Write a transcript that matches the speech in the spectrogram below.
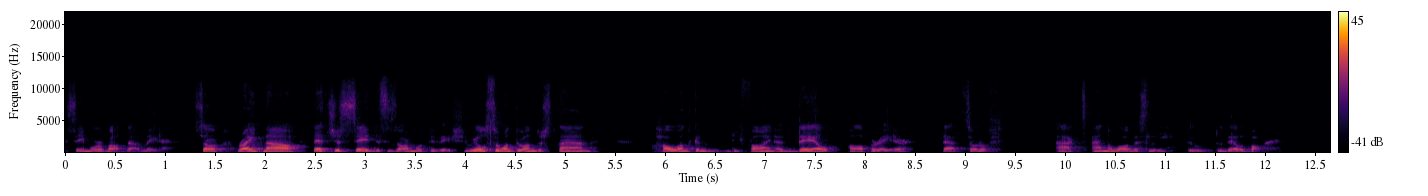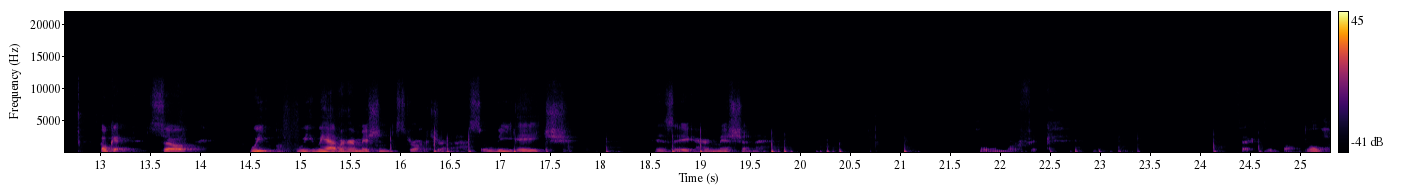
say more about that later. So right now, let's just say this is our motivation. We also want to understand how one can define a del operator that sort of acts analogously to, to del bar. Okay, so we, we, we have a Hermitian structure now. So VH is a Hermitian holomorphic vector bundle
